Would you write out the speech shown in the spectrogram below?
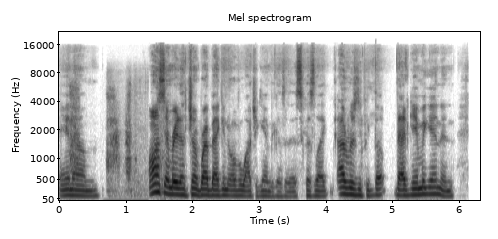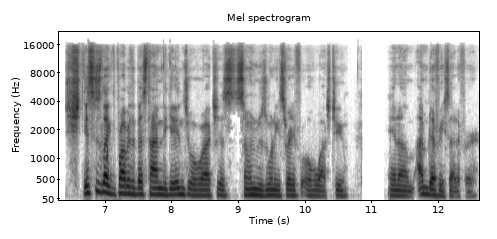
and um, honestly, I'm ready to jump right back into Overwatch again because of this. Because like I originally picked up that game again, and sh- this is like probably the best time to get into Overwatch as someone who's wanting to get ready for Overwatch 2. And um, I'm definitely excited for her.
